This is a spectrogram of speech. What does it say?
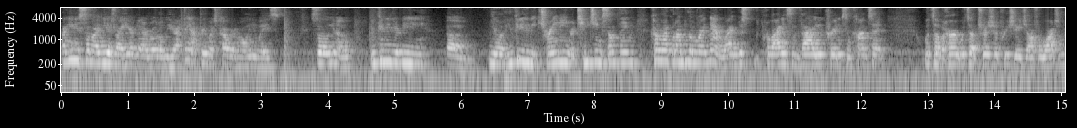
I'll give you some ideas right here that I wrote over here. I think I pretty much covered them all anyways. So, you know, you can either be, um, you know, you can either be training or teaching something, kind of like what I'm doing right now, right? I'm just providing some value, creating some content. What's up, Hurt? What's up, Trisha? Appreciate y'all for watching.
